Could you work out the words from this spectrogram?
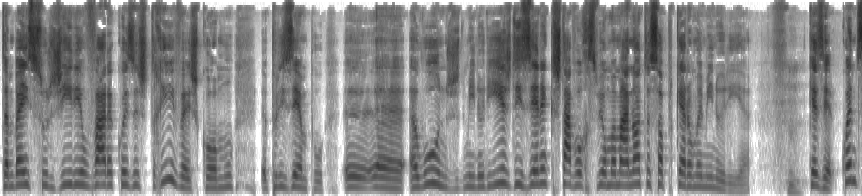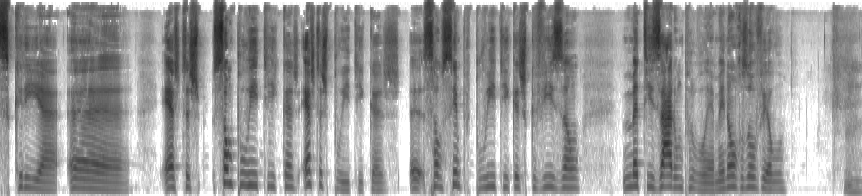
também surgir e levar a coisas terríveis, como, eh, por exemplo, uh, uh, alunos de minorias dizerem que estavam a receber uma má nota só porque era uma minoria. Hum. Quer dizer, quando se cria uh, estas. São políticas, estas políticas são sempre políticas que visam matizar um problema e não resolvê-lo. Hum.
